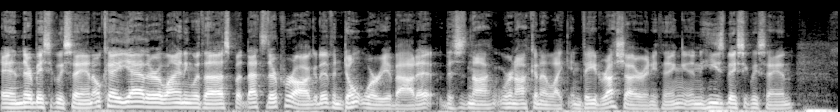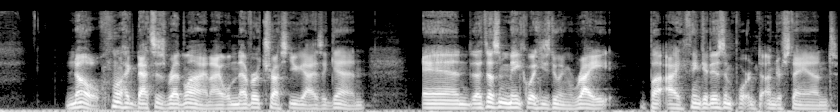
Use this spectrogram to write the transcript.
And they're basically saying, okay, yeah, they're aligning with us, but that's their prerogative, and don't worry about it. This is not, we're not going to like invade Russia or anything. And he's basically saying, no, like that's his red line. I will never trust you guys again. And that doesn't make what he's doing right, but I think it is important to understand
